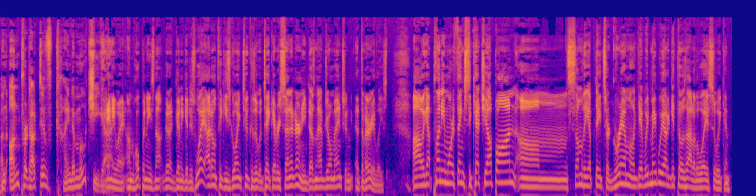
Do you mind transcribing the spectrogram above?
An unproductive kind of moochy guy. Anyway, I'm hoping he's not going to get his way. I don't think he's going to because it would take every senator, and he doesn't have Joe Manchin at the very least. Uh, we got plenty more things to catch you up on. Um, some of the updates are grim. Again, we, maybe we ought to get those out of the way so we can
